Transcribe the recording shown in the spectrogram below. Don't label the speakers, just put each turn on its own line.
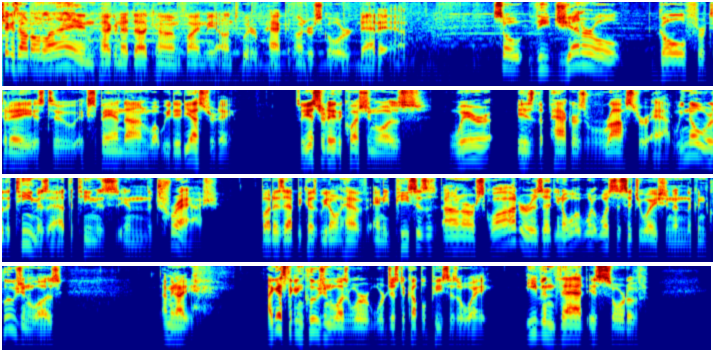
Check us out online, packernet.com. Find me on Twitter, pack underscore daddy. So, the general goal for today is to expand on what we did yesterday. So, yesterday the question was where is the Packers roster at? We know where the team is at. The team is in the trash. But is that because we don't have any pieces on our squad, or is that you know what, what what's the situation? And the conclusion was, I mean, I I guess the conclusion was we're we're just a couple pieces away. Even that is sort of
